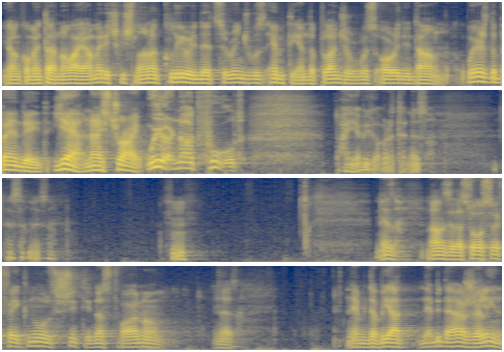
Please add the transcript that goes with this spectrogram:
jedan komentar na ovaj američki članak, clearly that syringe was empty and the plunger was already down. Where's the band-aid? Yeah, nice try. We are not fooled. A jebi ga, brate, ne znam. Ne znam, ne znam. Hm. Ne znam, nadam se da su ovo sve fake news, shit i da stvarno, ne znam. Ne bi da, bi ja, ne bi da ja želim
